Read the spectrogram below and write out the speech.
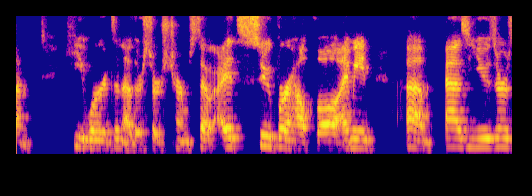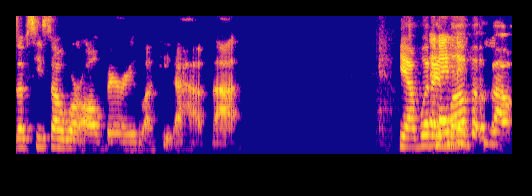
um, keywords and other search terms. So it's super helpful. I mean, um, as users of Seesaw, we're all very lucky to have that. Yeah, what I, I, love about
